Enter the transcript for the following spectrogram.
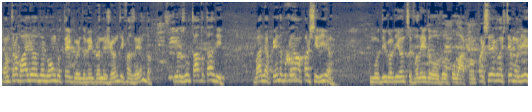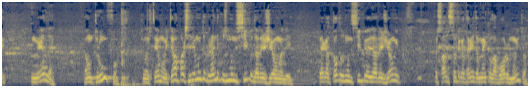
É um trabalho de longo tempo, ainda vem planejando e fazendo, e o resultado está ali. Vale a pena porque é uma parceria. Como eu digo ali, antes eu falei do, do polaco, a parceria que nós temos ali com ele é um trunfo que nós temos, e tem uma parceria muito grande com os municípios da região ali. Pega todos os municípios da região e o pessoal de Santa Catarina também colabora muito.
